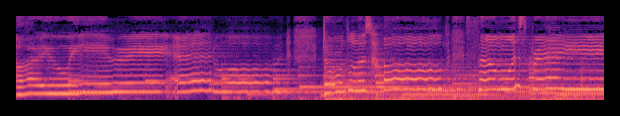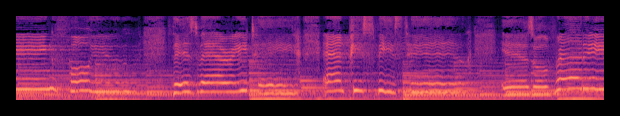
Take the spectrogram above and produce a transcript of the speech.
Are you weary and worn? Don't lose hope. Someone's praying for you this very day, and peace be still is already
